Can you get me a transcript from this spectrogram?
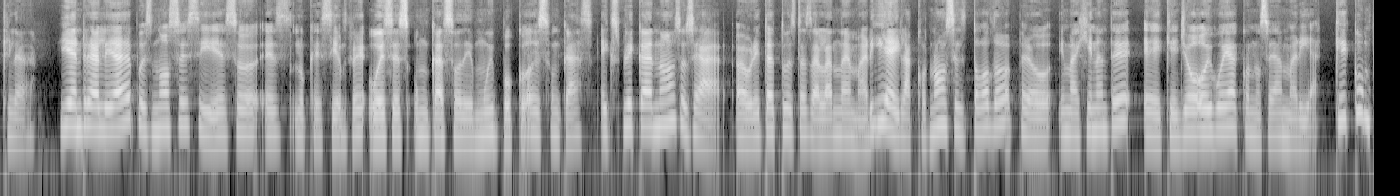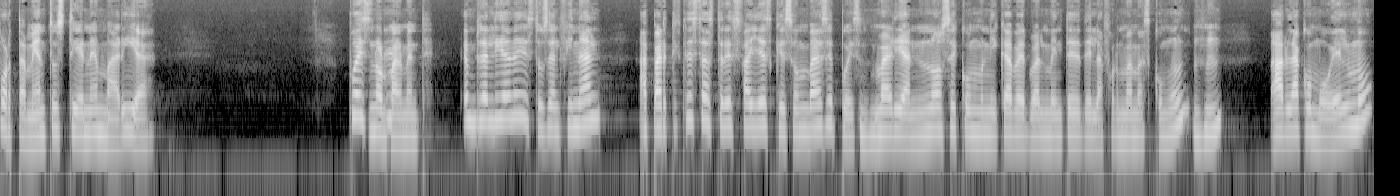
Claro. Y en realidad, pues no sé si eso es lo que siempre, o ese es un caso de muy poco. Es un caso. Explícanos, o sea, ahorita tú estás hablando de María y la conoces todo, pero imagínate eh, que yo hoy voy a conocer a María. ¿Qué comportamientos tiene María Pues normalmente? En realidad esto, o sea, al final, a partir de estas tres fallas que son base, pues María no se comunica verbalmente de la forma más común, habla como Elmo,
